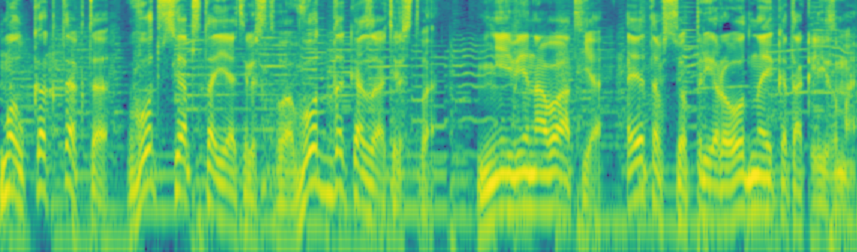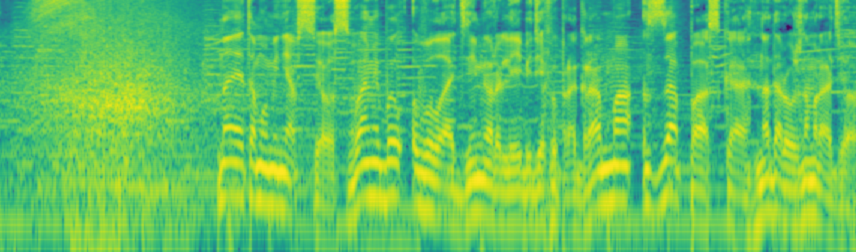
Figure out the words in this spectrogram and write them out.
Мол, как так-то? Вот все обстоятельства, вот доказательства. Не виноват я. Это все природные катаклизмы. На этом у меня все. С вами был Владимир Лебедев и программа «Запаска» на Дорожном радио.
